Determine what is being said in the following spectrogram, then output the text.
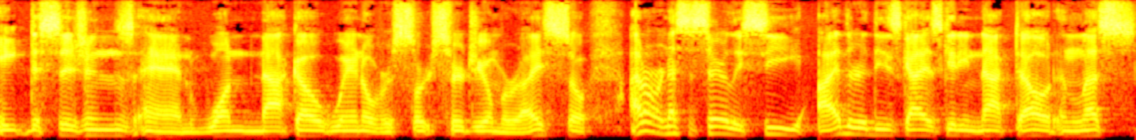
eight decisions and one knockout win over Sergio Moraes. So I don't necessarily see either of these guys getting knocked out unless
